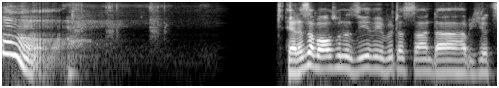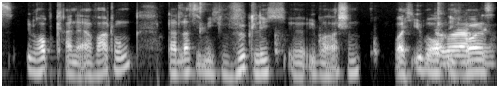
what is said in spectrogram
Hm. Ja, das ist aber auch so eine Serie, wird das sein, da habe ich jetzt überhaupt keine Erwartung. Da lasse ich mich wirklich äh, überraschen, weil ich überhaupt nicht Aber, weiß.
